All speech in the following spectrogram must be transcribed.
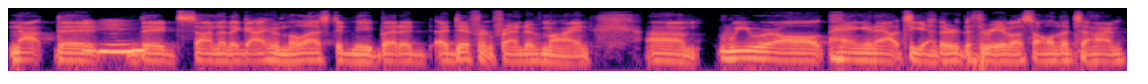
not the mm-hmm. the son of the guy who molested me, but a, a different friend of mine. Um, we were all hanging out together, the three of us, all the time,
